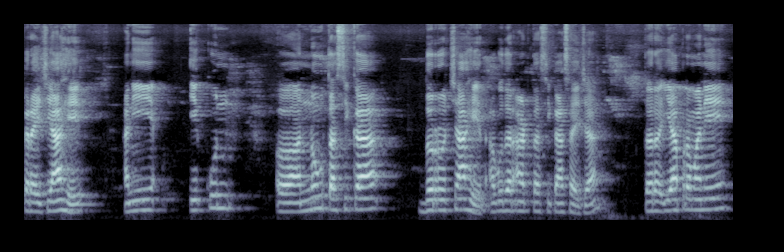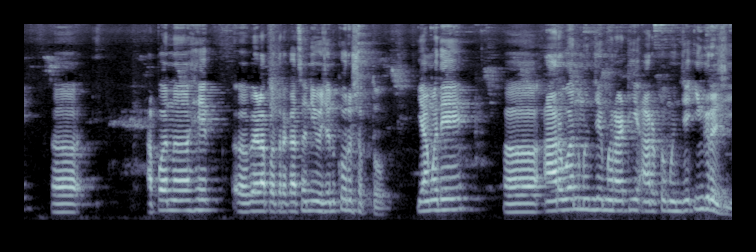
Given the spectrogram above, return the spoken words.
करायची आहे. आणि एकूण नऊ तासिका दररोजच्या आहेत. अगोदर आठ तासिका असायच्या. तर याप्रमाणे आपण हे वेळापत्रकाचं नियोजन करू शकतो. यामध्ये आर वन म्हणजे मराठी आर टू म्हणजे इंग्रजी.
